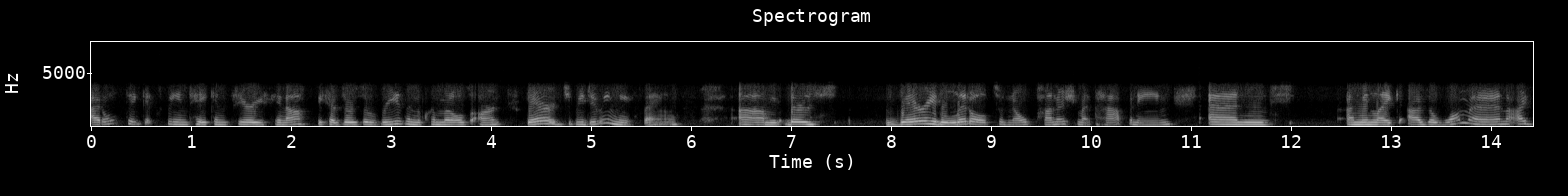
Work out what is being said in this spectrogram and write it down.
I don't think it's being taken serious enough because there's a reason criminals aren't scared to be doing these things. Um, there's very little to no punishment happening. And I mean, like, as a woman, I,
